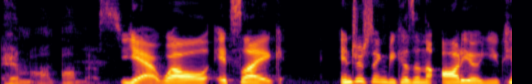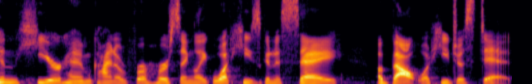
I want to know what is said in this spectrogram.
him on on this? Yeah, well, it's like interesting because in the audio you can hear him kind of rehearsing like what he's going to say about what he just did.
